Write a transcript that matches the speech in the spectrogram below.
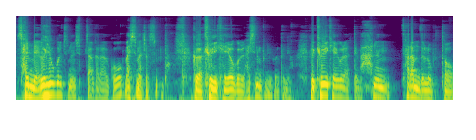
삶의 의욕을 주는 십자가라고 말씀하셨습니다. 그가 교회 개혁을 하시는 분이거든요. 그 교회 개혁을 할 때 많은 사람들로부터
